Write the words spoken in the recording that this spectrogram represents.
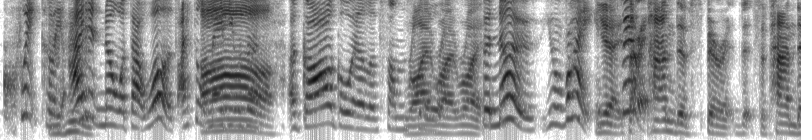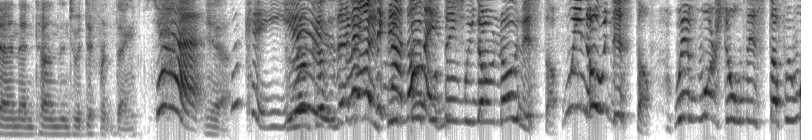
quickly. Mm -hmm. I didn't know what that was. I thought ah. maybe it was a, ah. a gargoyle of some right, sort. Right, right, right. But no, you're right. It's yeah, it's that panda spirit that's a panda and then turns into a different thing. Yeah. Yeah. Look at you. Look at that, guys, people, people think we don't know this stuff. We know this stuff. We've watched all this stuff. We've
